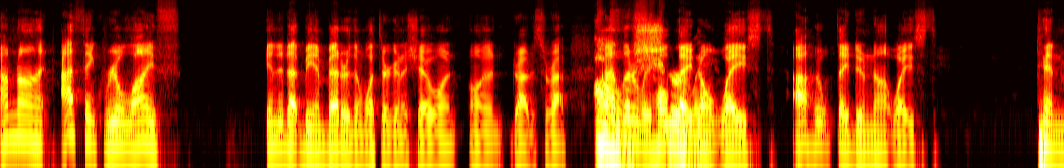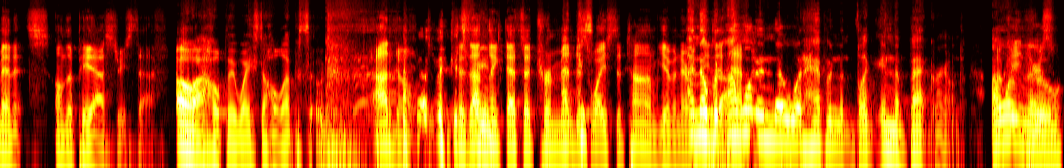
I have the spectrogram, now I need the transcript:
I'm not. I think real life ended up being better than what they're going to show on on Drive to Survive. I Oh, literally hope they don't waste. I hope they do not waste ten minutes on the Piastri stuff. Oh, I hope they waste a whole episode. I don't because I fan- think that's a tremendous just- waste of time given everything. I know, but I want to know what happened, like in the background. I want to know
